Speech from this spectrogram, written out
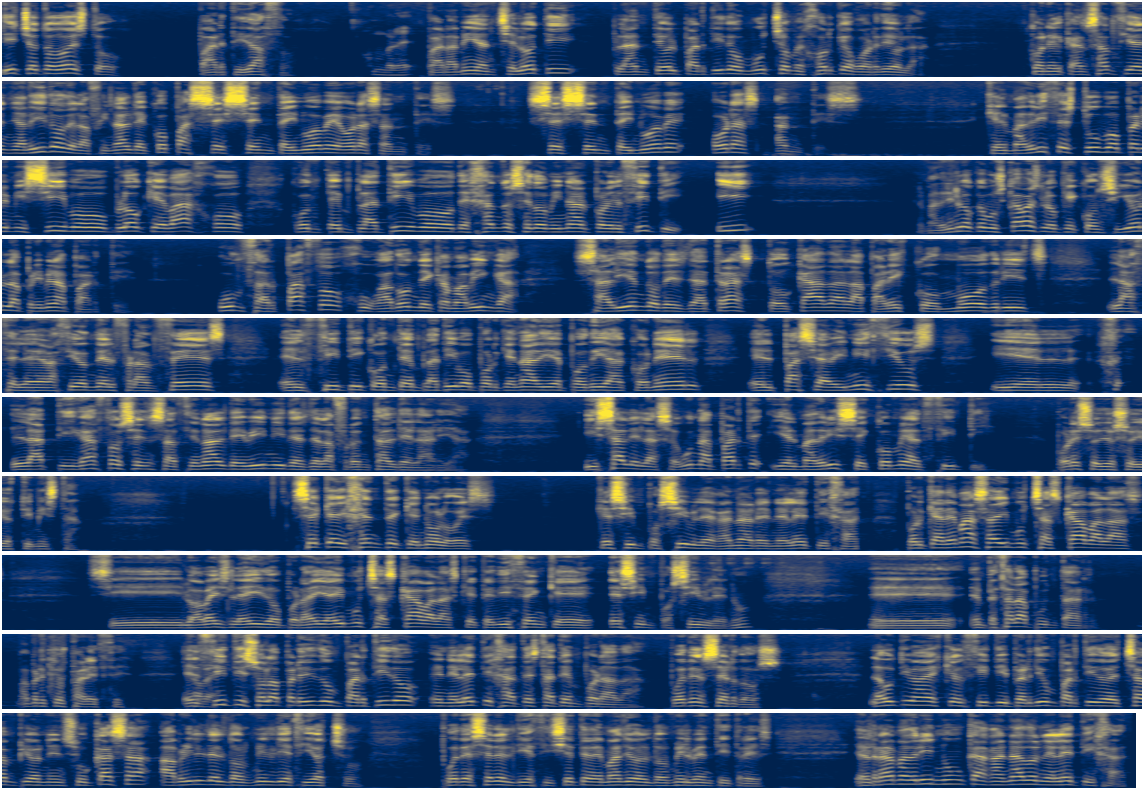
Dicho todo esto, partidazo. Hombre. Para mí, Ancelotti planteó el partido mucho mejor que Guardiola, con el cansancio añadido de la final de Copa 69 horas antes. 69 horas antes. Que el Madrid estuvo permisivo, bloque bajo, contemplativo, dejándose dominar por el City y el Madrid lo que buscaba es lo que consiguió en la primera parte. Un zarpazo, jugadón de Camavinga saliendo desde atrás, tocada la pared con Modric, la aceleración del francés, el City contemplativo porque nadie podía con él, el pase a Vinicius y el latigazo sensacional de Vini desde la frontal del área. Y sale la segunda parte y el Madrid se come al City. Por eso yo soy optimista. Sé que hay gente que no lo es, que es imposible ganar en el Etihad, porque además hay muchas cábalas, si lo habéis leído por ahí, hay muchas cábalas que te dicen que es imposible, ¿no? Eh, empezar a apuntar, a ver qué os parece. El City solo ha perdido un partido en el Etihad esta temporada, pueden ser dos. La última vez que el City perdió un partido de Champions en su casa, abril del 2018, puede ser el 17 de mayo del 2023. El Real Madrid nunca ha ganado en el Etihad,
